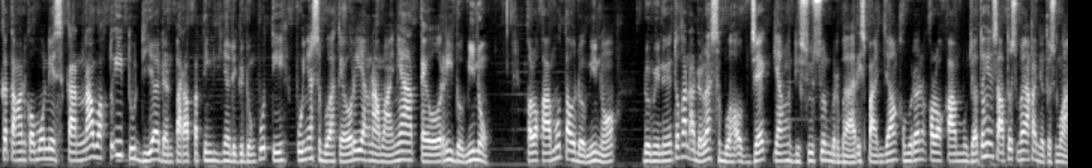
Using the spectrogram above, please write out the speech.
ke tangan komunis karena waktu itu dia dan para petingginya di Gedung Putih punya sebuah teori yang namanya teori domino. Kalau kamu tahu domino, domino itu kan adalah sebuah objek yang disusun berbaris panjang, kemudian kalau kamu jatuhin satu semuanya akan jatuh semua.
